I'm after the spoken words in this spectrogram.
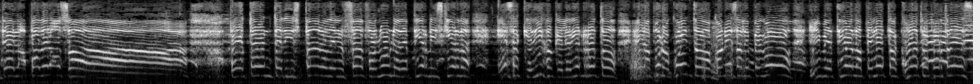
De la poderosa pierna izquierda. Esa que dijo que le habían roto era puro cuento. Con esa le pegó y metió la pelota 4 por 3.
